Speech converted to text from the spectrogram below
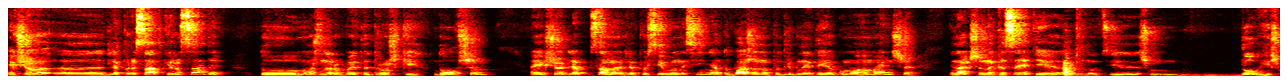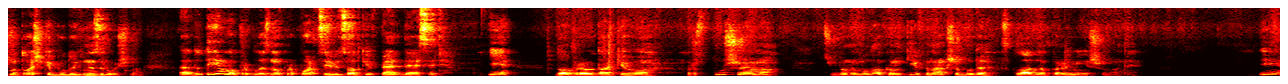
Якщо е, для пересадки розсади, то можна робити трошки довшим. А якщо для, саме для посіву насіння, то бажано подрібнити якомога менше, інакше на касеті ну, ці шм- довгі шматочки будуть незручно. Е, Додаємо приблизно в пропорції відсотків 5-10. І добре отак його розпушуємо, щоб не було комків, інакше буде складно перемішувати. І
